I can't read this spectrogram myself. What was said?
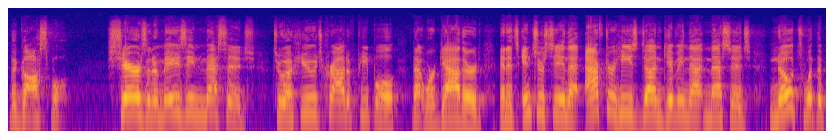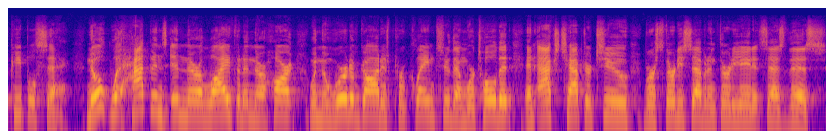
the gospel, shares an amazing message to a huge crowd of people that were gathered. And it's interesting that after he's done giving that message, notes what the people say. Note what happens in their life and in their heart when the Word of God is proclaimed to them. We're told it in Acts chapter 2, verse 37 and 38. It says this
